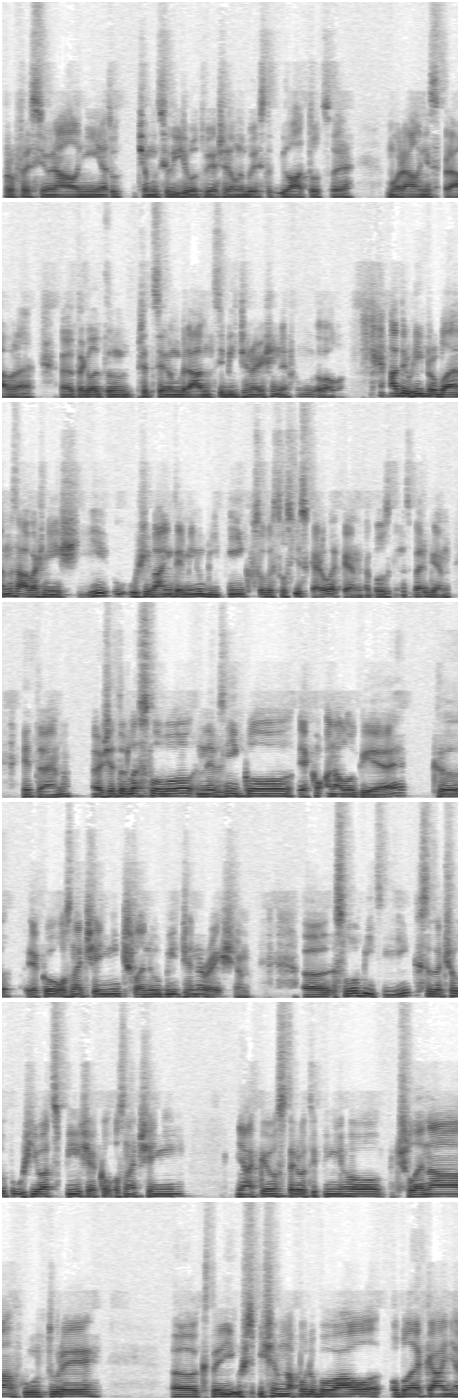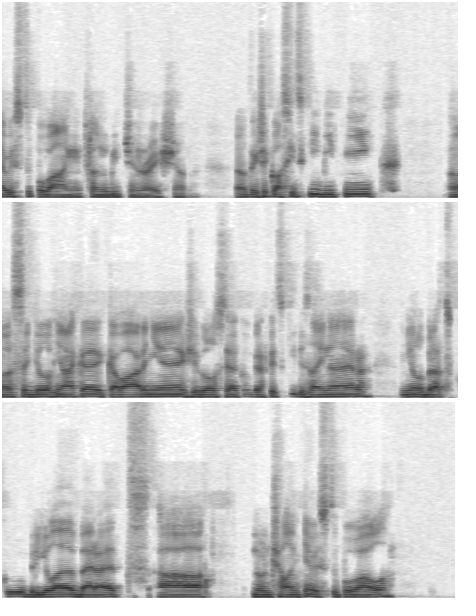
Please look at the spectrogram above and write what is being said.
profesionální a to, čemu celý život věřil, nebo jestli udělá to, co je morálně správné. Eh, takhle to přece jenom v rámci Beat Generation nefungovalo. A druhý problém, závažnější, užívání termínu beatník v souvislosti s Kerouacem nebo s Ginsbergem, je ten, že tohle slovo nevzniklo jako analogie k, jako označení členů Beat Generation. Eh, slovo beatník se začalo používat spíš jako označení nějakého stereotypního člena kultury Eh, který už spíše napodoboval oblékání a vystupování členů Beat Generation. Jo, takže klasický beatník uh, seděl v nějaké kavárně, živil se jako grafický designér, měl bratku, brýle, beret a nonchalantně vystupoval.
